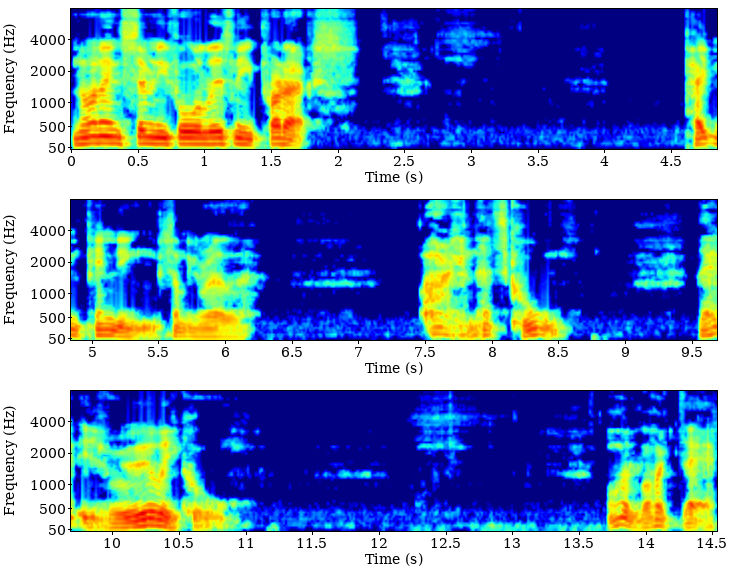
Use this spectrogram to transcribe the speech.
1974 Lesney products. Patent pending, something or other. I reckon that's cool. That is really cool. I like that.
